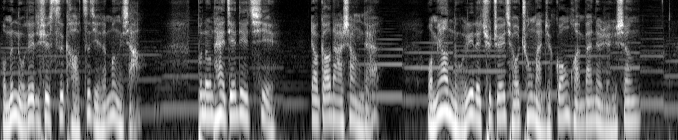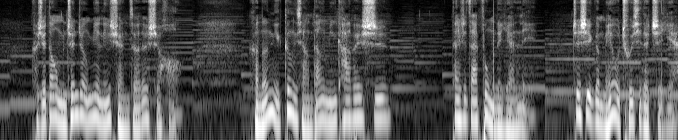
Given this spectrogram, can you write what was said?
我们努力的去思考自己的梦想，不能太接地气，要高大上的。我们要努力的去追求充满着光环般的人生。可是，当我们真正面临选择的时候，可能你更想当一名咖啡师，但是在父母的眼里，这是一个没有出息的职业。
